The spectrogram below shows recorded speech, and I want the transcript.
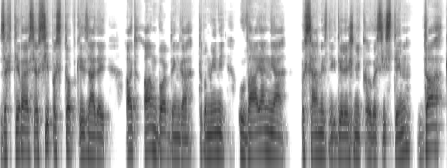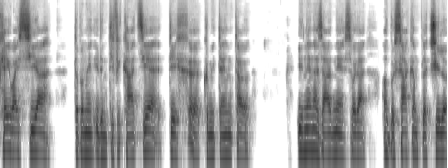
zahtevajo se vsi postopki zadaj, od onboardinga, to pomeni uvajanja posameznih deležnikov v sistem, do KYC-ja, to pomeni identifikacije teh uh, komitentov, in ne na zadnje, seveda, ob vsakem plačilu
